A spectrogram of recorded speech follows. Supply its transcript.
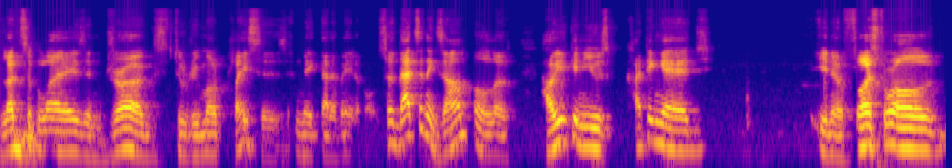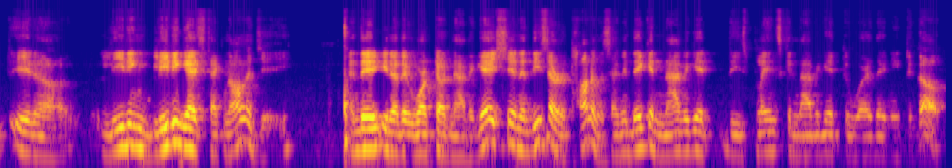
blood supplies and drugs to remote places and make that available. So that's an example of how you can use cutting edge, you know, first world, you know, leading bleeding edge technology. And they you know they worked out navigation and these are autonomous. I mean they can navigate these planes can navigate to where they need to go.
